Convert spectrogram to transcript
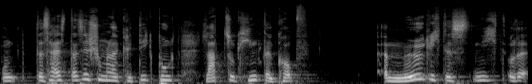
Und das heißt, das ist schon mal ein Kritikpunkt. Latzug hinterm Kopf ermöglicht es nicht oder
